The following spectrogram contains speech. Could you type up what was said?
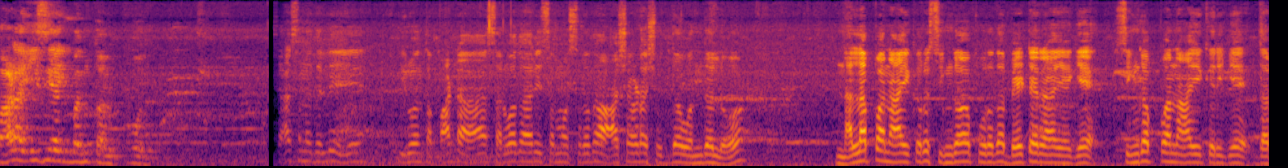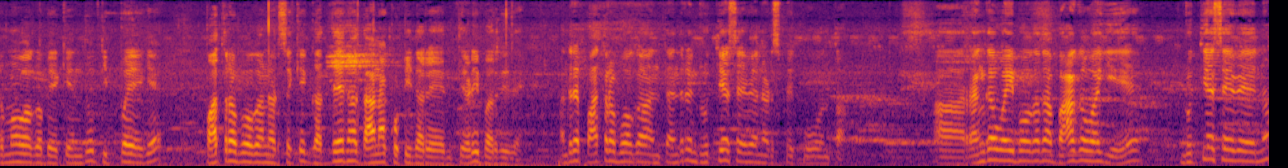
ಭಾಳ ಈಸಿಯಾಗಿ ಬಂದು ತಲುಪ್ಬೋದು. ಶಾಸನದಲ್ಲಿ ಇರುವಂಥ ಪಾಠ ಸರ್ವಧಾರಿ ಸಂವತ್ಸರದ ಆಷಾಢ ಶುದ್ಧ ಹೊಂದಲು ನಲ್ಲಪ್ಪ ನಾಯಕರು ಸಿಂಗಾಪುರದ ಬೇಟೆರಾಯಗೆ, ಸಿಂಗಪ್ಪ ನಾಯಕರಿಗೆ ಧರ್ಮವಾಗಬೇಕೆಂದು ತಿಪ್ಪಯ್ಯಗೆ ಪಾತ್ರಭೋಗ ನಡೆಸೋಕ್ಕೆ ಗದ್ದೆನ ದಾನ ಕೊಟ್ಟಿದ್ದಾರೆ ಅಂತೇಳಿ ಬರೆದಿದೆ. ಅಂದರೆ ಪಾತ್ರಭೋಗ ಅಂತಂದರೆ ನೃತ್ಯ ಸೇವೆ ನಡೆಸಬೇಕು ಅಂತ. ರಂಗವೈಭೋಗದ ಭಾಗವಾಗಿ ನೃತ್ಯ ಸೇವೆಯನ್ನು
